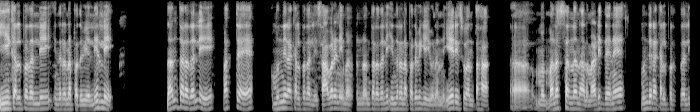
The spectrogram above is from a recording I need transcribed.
ಈ ಕಲ್ಪದಲ್ಲಿ ಇಂದ್ರನ ಪದವಿಯಲ್ಲಿ ಇರ್ಲಿ ನಂತರದಲ್ಲಿ ಮತ್ತೆ ಮುಂದಿನ ಕಲ್ಪದಲ್ಲಿ ಸಾವರಣಿ ನಂತರದಲ್ಲಿ ಇಂದ್ರನ ಪದವಿಗೆ ಇವನನ್ನು ಏರಿಸುವಂತಹ ಮನಸ್ಸನ್ನ ನಾನು ಮಾಡಿದ್ದೇನೆ. ಮುಂದಿನ ಕಲ್ಪದಲ್ಲಿ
